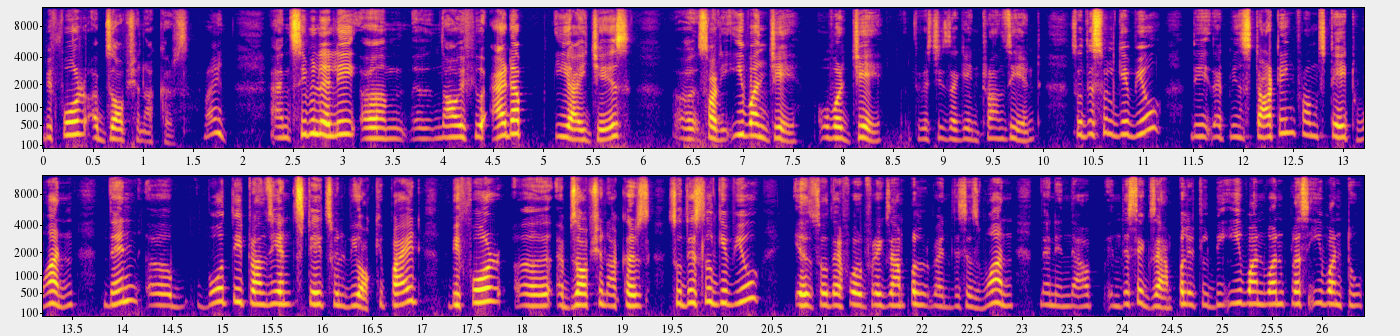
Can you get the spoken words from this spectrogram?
before absorption occurs right. And similarly, um, now if you add up E i j's uh, sorry E 1 j over j which is again transient. So, this will give you the that means starting from state 1 then uh, both the transient states will be occupied before uh, absorption occurs. So, this will give you uh, so therefore, for example, when this is 1 then in the in this example it will be E 1 1 plus E 1 2.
